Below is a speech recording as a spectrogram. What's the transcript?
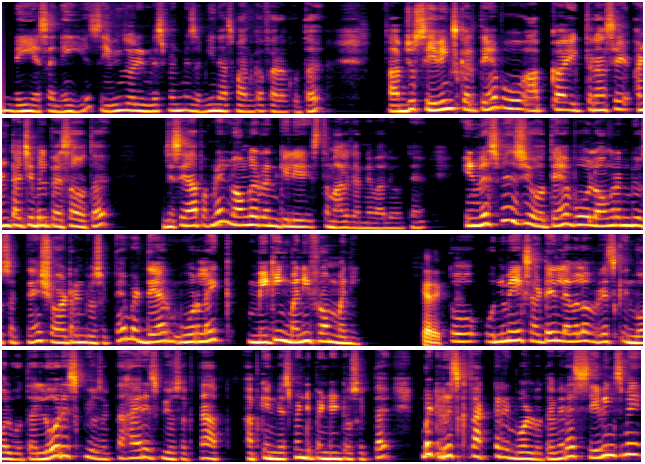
नहीं ऐसा नहीं है। सेविंग्स और इन्वेस्टमेंट में ज़मीन आसमान का फ़र्क होता है। आप जो सेविंग्स करते हैं वो आपका एक तरह से अनटचेबल पैसा होता है जिसे आप अपने लॉन्गर रन के लिए इस्तेमाल करने वाले होते हैं। इन्वेस्टमेंट्स जो होते हैं वो लॉन्ग रन भी हो सकते हैं शॉर्ट रन भी हो सकते हैं but they are more like making money from money correct तो उनमें एक certain level of risk involve होता है। लो रिस्क भी हो सकता है हाई रिस्क भी हो सकता है आप आपके इन्वेस्टमेंट डिपेंडेंट हो सकता है बट रिस्क फैक्टर इन्वॉल्व होता है। मेरा सेविंग्स में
